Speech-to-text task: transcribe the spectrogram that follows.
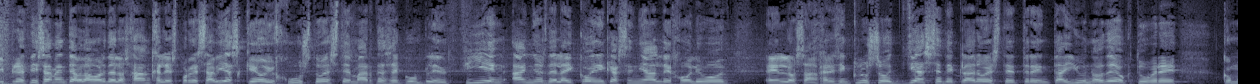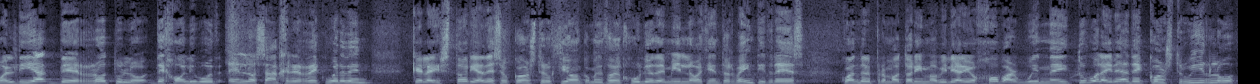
Y precisamente hablamos de Los Ángeles porque sabías que hoy, justo este martes, se cumplen 100 años de la icónica señal de Hollywood en Los Ángeles. Incluso ya se declaró este 31 de octubre como el día de rótulo de Hollywood en Los Ángeles. Recuerden que la historia de su construcción comenzó en julio de 1923, cuando el promotor inmobiliario Hobart Whitney tuvo la idea de construirlo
